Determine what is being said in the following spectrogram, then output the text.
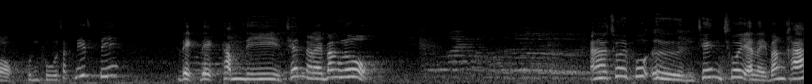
บอกคุณครูสักนิดสิเด็กๆทำดี เช่นอะไรบ้างลูก ช่วยผู้อื่น เช่นช่วยอะไรบ้างคะ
